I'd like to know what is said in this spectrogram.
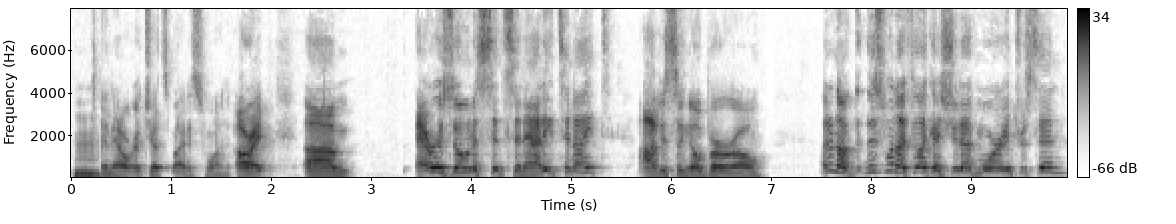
Hmm. And now we're at Jets minus one. All right. Um, Arizona, Cincinnati tonight. Obviously, no Burrow. I don't know. This one I feel like I should have more interest in.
